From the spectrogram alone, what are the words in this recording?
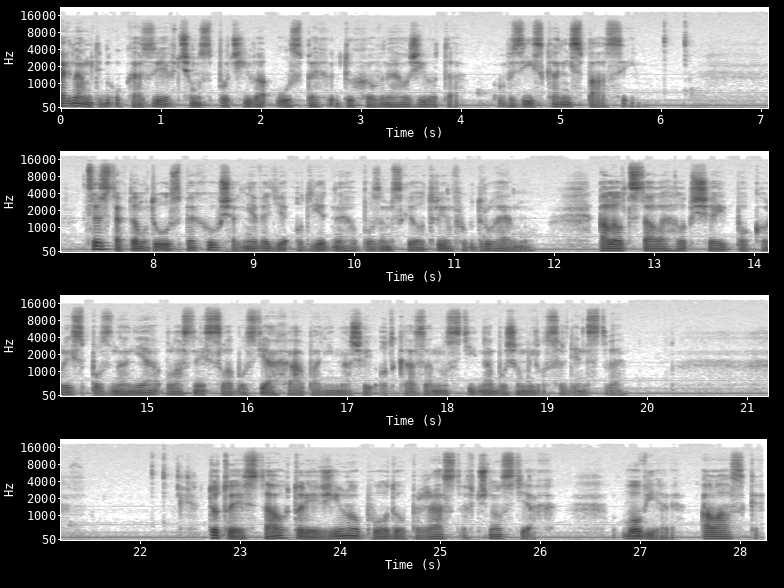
tak nám tým ukazuje, v čom spočíva úspech duchovného života, v získaní spásy. Cesta k tomuto úspechu však nevedie od jedného pozemského triumfu k druhému – ale od stále hĺbšej pokory spoznania vlastnej slabosti a chápaní našej odkázanosti na Božom milosrdenstve. Toto je stav, ktorý je živnou pôdou pre rast v čnostiach, vo viere a láske.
